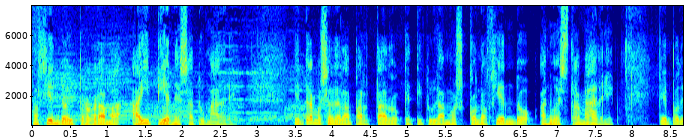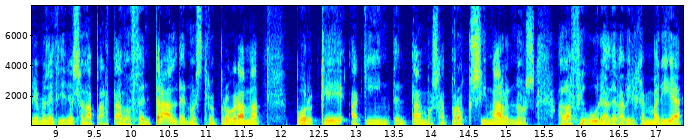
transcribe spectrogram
haciendo el programa Ahí tienes a tu madre. Y entramos en el apartado que titulamos Conociendo a nuestra madre, que podríamos decir es el apartado central de nuestro programa, porque aquí intentamos aproximarnos a la figura de la Virgen María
